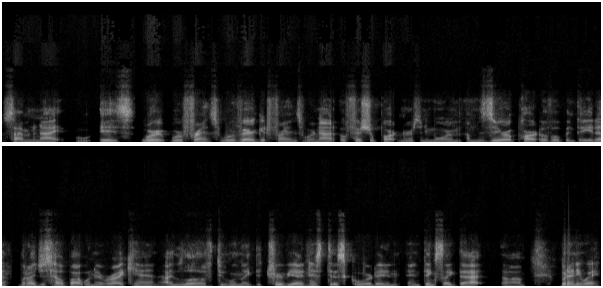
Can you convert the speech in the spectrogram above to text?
Simon and I is we're we're friends. We're very good friends. We're not official partners anymore. I'm, I'm zero part of OpenTheta, but I just help out whenever I can. I love doing like the trivia in his Discord and and things like that. Um, but anyway,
